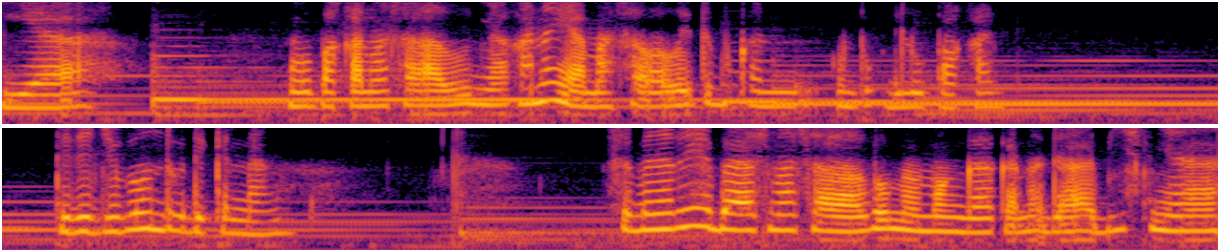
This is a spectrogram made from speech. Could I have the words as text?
dia melupakan masa lalunya karena ya masa lalu itu bukan untuk dilupakan. Tidak juga untuk dikenang Sebenarnya bahas masa lalu memang gak akan ada habisnya.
